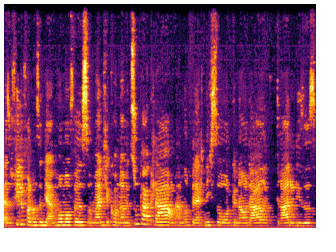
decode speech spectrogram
also viele von uns sind ja im Homeoffice und manche kommen damit super klar und andere vielleicht nicht so. Und genau da gerade dieses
